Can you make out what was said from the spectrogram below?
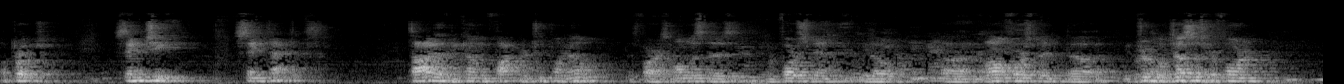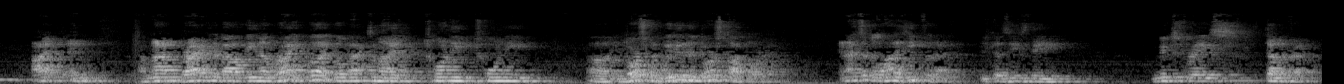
approach. Same chief, same tactics. Todd has become Faulconer 2.0 as far as homelessness, enforcement, you know, uh, law enforcement, uh, criminal justice reform. I, and I'm not bragging about being upright, but go back to my 2020 uh, endorsement. We didn't endorse Todd Gloria. And I took a lot of heat for that because he's the mixed race Democrat.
